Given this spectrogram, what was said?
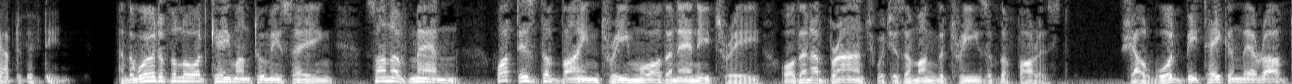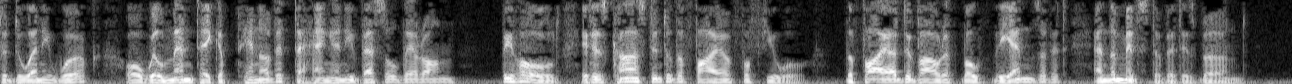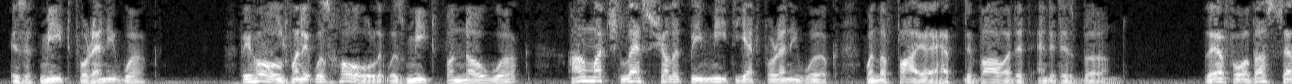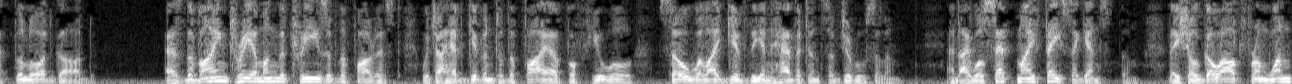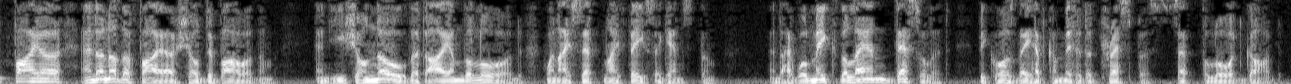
Chapter 15 And the word of the Lord came unto me, saying, Son of man, what is the vine tree more than any tree, or than a branch which is among the trees of the forest? Shall wood be taken thereof to do any work, or will men take a pin of it to hang any vessel thereon? Behold, it is cast into the fire for fuel. The fire devoureth both the ends of it, and the midst of it is burned. Is it meet for any work? Behold, when it was whole, it was meet for no work. How much less shall it be meet yet for any work, when the fire hath devoured it, and it is burned? Therefore thus saith the Lord God, As the vine tree among the trees of the forest, which I have given to the fire for fuel, so will I give the inhabitants of Jerusalem. And I will set my face against them. They shall go out from one fire, and another fire shall devour them. And ye shall know that I am the Lord, when I set my face against them. And I will make the land desolate, because they have committed a trespass, saith the Lord God.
